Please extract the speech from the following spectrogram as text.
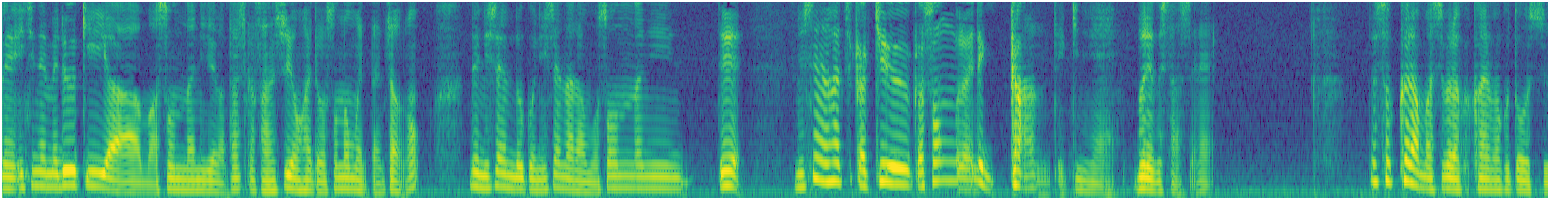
年、1年目ルーキーイヤー、まあそんなにで、まあ、確か3週4敗とかそんなもんやったんちゃうの？で、2006、2007もそんなにで、2008か9かそんぐらいでガンって一気にね、ブレイクしたんですよね。で、そっからまあしばらく開幕投手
